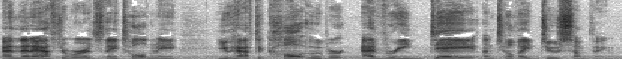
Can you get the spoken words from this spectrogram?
And then afterwards, they told me you have to call Uber every day until they do something.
